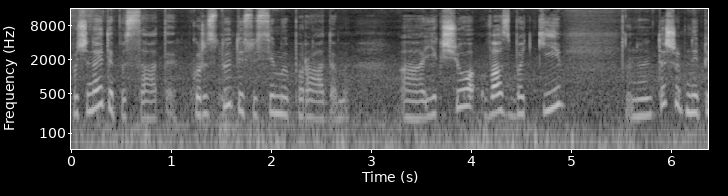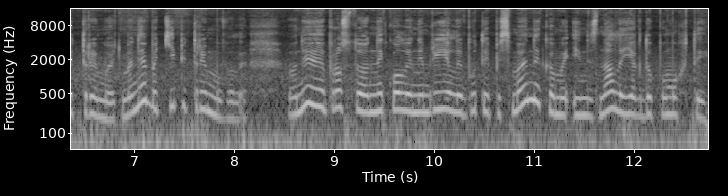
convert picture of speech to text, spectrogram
Починайте писати, користуйтесь усіми порадами. Якщо вас батьки ну не те, щоб не підтримують, мене батьки підтримували. Вони просто ніколи не мріяли бути письменниками і не знали, як допомогти.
